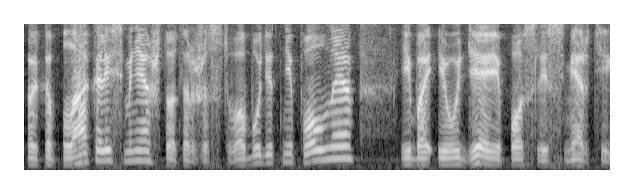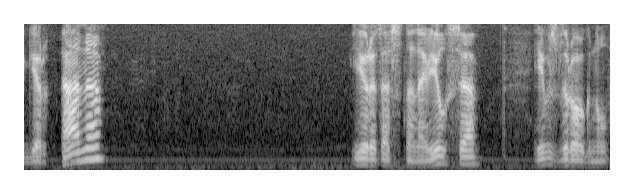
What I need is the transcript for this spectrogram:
Только плакались мне, что торжество будет неполное, ибо иудеи после смерти Геркана...» Ирод остановился и вздрогнул.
